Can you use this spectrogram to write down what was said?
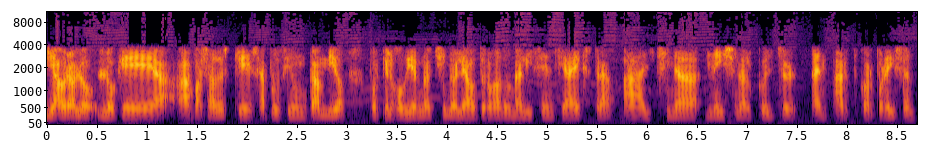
y ahora lo, lo que ha, pasado es que se ha producido un cambio porque el gobierno chino le ha otorgado una licencia extra al China National Culture and Art Corporation.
